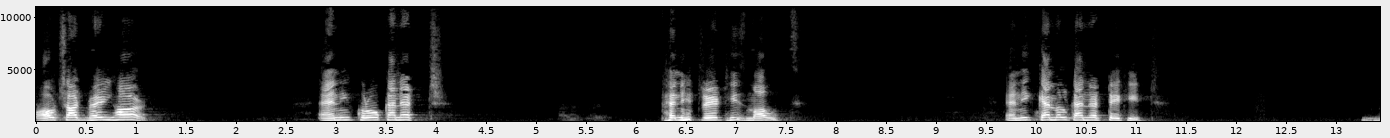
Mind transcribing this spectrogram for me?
Outside very hard. Any crow cannot penetrate his mouth. Any camel cannot take it. Hmm.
